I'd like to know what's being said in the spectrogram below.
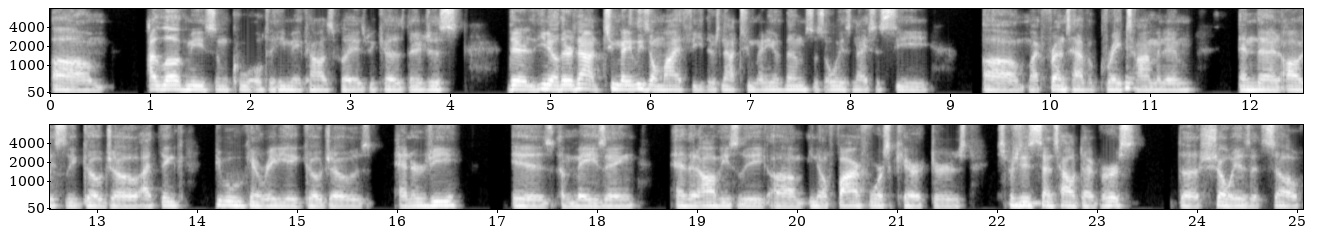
um, I love me some cool Utahime cosplays because they're just they're you know there's not too many at least on my feed there's not too many of them so it's always nice to see um my friends have a great Mhm. time in him and then obviously Gojo I think people who can radiate Gojo's energy is amazing and then obviously um you know Fire Force characters especially Mhm. since how diverse the show is itself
